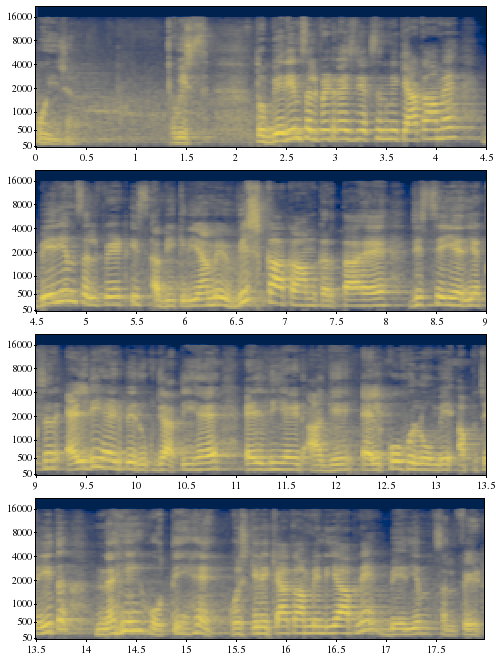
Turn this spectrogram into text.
पॉइजन विष। तो बेरियम सल्फेट का इस रिएक्शन में क्या काम है? बेरियम सल्फेट इस अभिक्रिया में विष का काम करता है, जिससे यह रिएक्शन एल्डिहाइड पे रुक जाती है। एल्डिहाइड आगे एल्कोहलों में अपचयित नहीं होते हैं। और इसके लिए क्या काम में लिया आपने? बेरियम सल्फेट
